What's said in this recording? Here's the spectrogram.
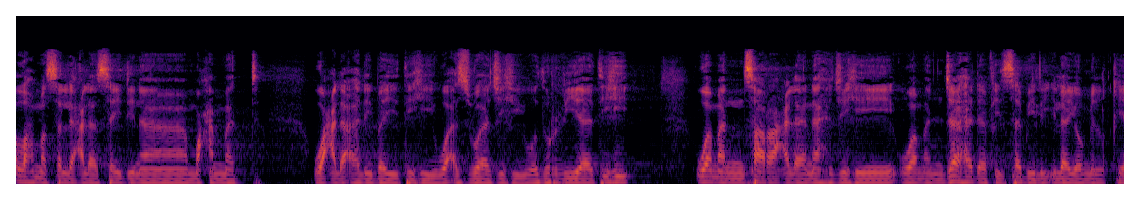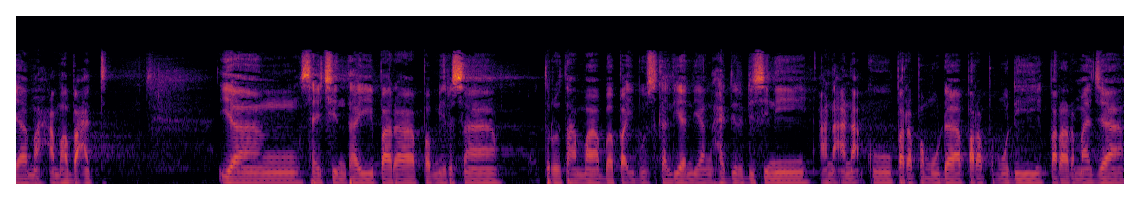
Allahumma salli ala sayyidina Muhammad wa ala ahli baitihi wa azwajihi wa dhurriyyatihi ومن سار على نهجه ومن جاهد في سبيل إلى يوم القيامة أما بعد yang saya cintai para pemirsa terutama Bapak Ibu sekalian yang hadir di sini, anak-anakku, para pemuda, para pemudi, para remaja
